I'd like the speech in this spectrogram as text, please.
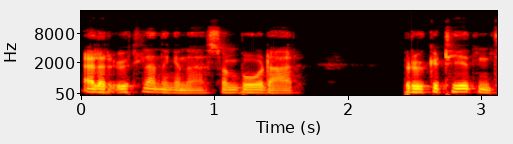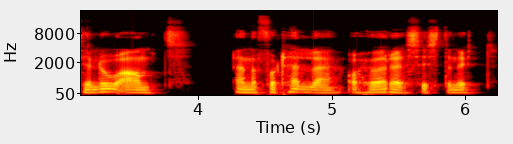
eller utlendingene som bor der, bruker tiden til noe annet enn å fortelle og høre siste nytt.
